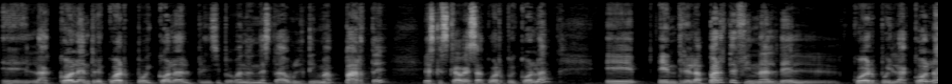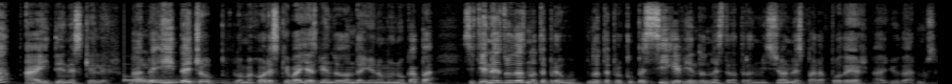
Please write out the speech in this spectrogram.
eh, la cola entre cuerpo y cola al principio, bueno, en esta última parte, es que es cabeza, cuerpo y cola. Eh, entre la parte final del cuerpo y la cola, ahí tienes que leer, ¿vale? Y de hecho, pues, lo mejor es que vayas viendo donde hay una monocapa. Si tienes dudas, no te, no te preocupes, sigue viendo nuestras transmisiones para poder ayudarnos.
